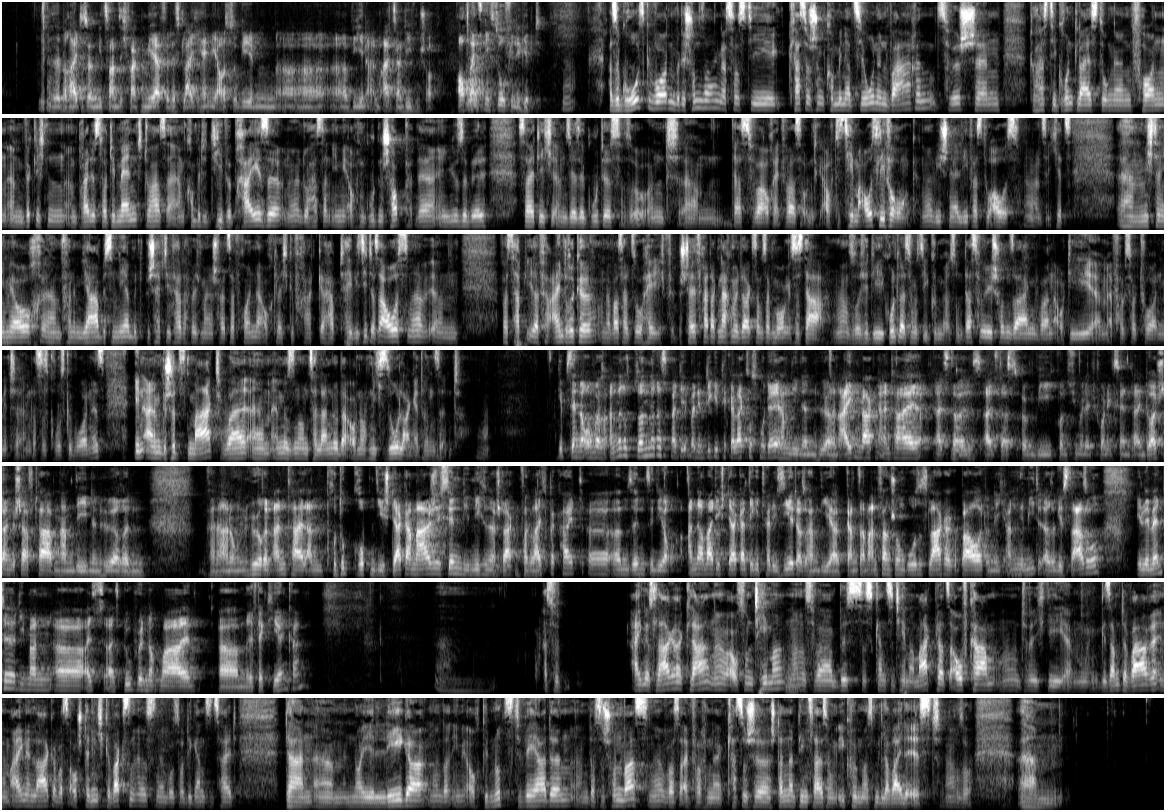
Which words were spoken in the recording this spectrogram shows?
also bereit ist, irgendwie 20 Franken mehr für das gleiche Handy auszugeben äh, äh wie in einem alternativen Shop. Auch wenn es nicht so viele gibt. Ja. Also groß geworden würde ich schon sagen, dass das die klassischen Kombinationen waren zwischen, du hast die Grundleistungen von ähm, wirklich ein, ein, breites Sortiment, du hast ähm, kompetitive Preise, ne, du hast dann irgendwie auch einen guten Shop, der usable-seitig ähm, sehr, sehr gut ist. Also, und ähm, das war auch etwas, und auch das Thema Auslieferung, ne, wie schnell lieferst du aus? Ne, als ich jetzt ähm, mich dann irgendwie auch ähm, von einem Jahr ein bisschen näher mit beschäftigt hat, habe ich meine Schweizer Freunde auch gleich gefragt gehabt, hey, wie sieht das aus? Ne? Ähm, was habt ihr da für Eindrücke? Und da war es halt so, hey, ich bestelle Freitagnachmittag, Samstagmorgen ist es da. Ne? Also solche die Grundleistung des E-Commerce. Und das würde ich schon sagen, waren auch die ähm, Erfolgsfaktoren mit, ähm, dass es groß geworden ist. In einem geschützten Markt, weil ähm, Amazon und Zalando da auch noch nicht so lange drin sind. Ja. Gibt es denn noch irgendwas anderes Besonderes bei, bei dem Digitech Galaxus Modell? Haben die einen höheren Eigenmarkenanteil, als das, als das irgendwie Consumer Electronics Center in Deutschland geschafft haben? Haben die einen höheren keine Ahnung, einen höheren Anteil an Produktgruppen, die stärker margig sind, die nicht in einer starken Vergleichbarkeit äh, sind, sind die auch anderweitig stärker digitalisiert, also haben die ja ganz am Anfang schon ein großes Lager gebaut und nicht mhm. angemietet. Also gibt es da so Elemente, die man äh, als, als Blueprint nochmal ähm, reflektieren kann? Ähm, also Eigenes Lager, klar, ne, war auch so ein Thema. Ne, mhm. das war bis das ganze Thema Marktplatz aufkam. Ne, natürlich die ähm, gesamte Ware in einem eigenen Lager, was auch ständig gewachsen ist, ne, wo es auch die ganze Zeit dann ähm, neue Leger ne, dann irgendwie auch genutzt werden. Ähm, das ist schon was, ne, was einfach eine klassische Standarddienstleistung im E-Commerce mittlerweile ist. Ne, also, ähm,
